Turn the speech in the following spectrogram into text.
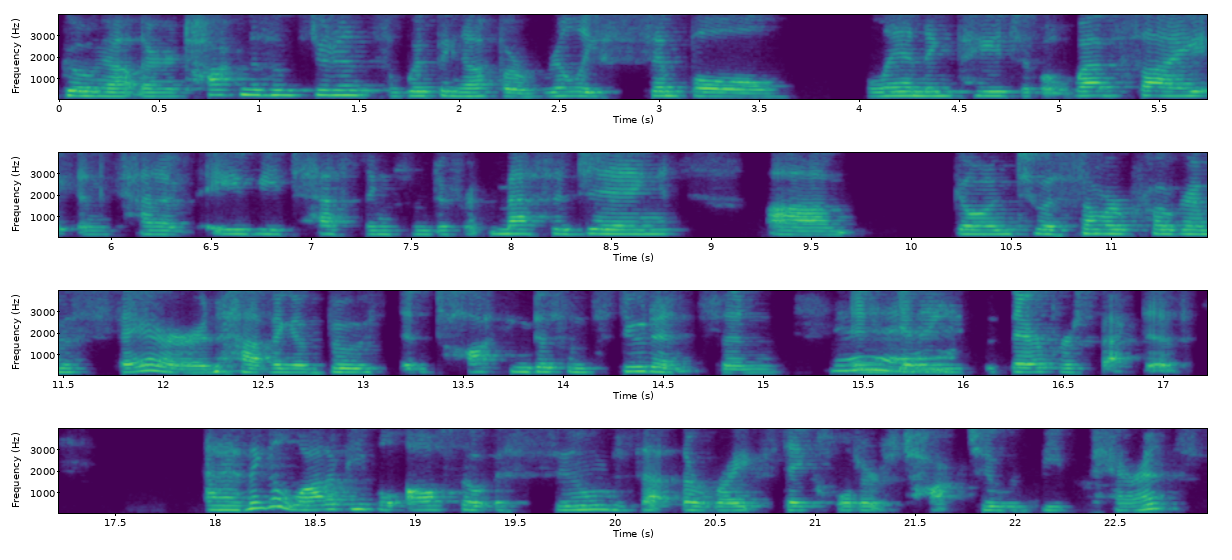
going out there and talking to some students whipping up a really simple landing page of a website and kind of A B testing some different messaging, um, going to a summer programs fair and having a booth and talking to some students and, yeah. and getting their perspective. And I think a lot of people also assumed that the right stakeholder to talk to would be parents,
